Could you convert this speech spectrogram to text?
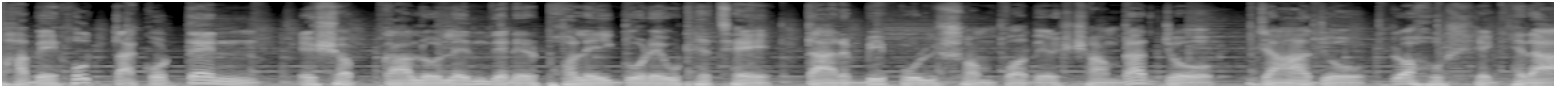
নির্মমভাবে হত্যা করতেন। এসব কালো লেনদেনের ফলেই গড়ে উঠেছে তার বিপুল সম্পদের সাম্রাজ্য যা আজও রহস্যে ঘেরা।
